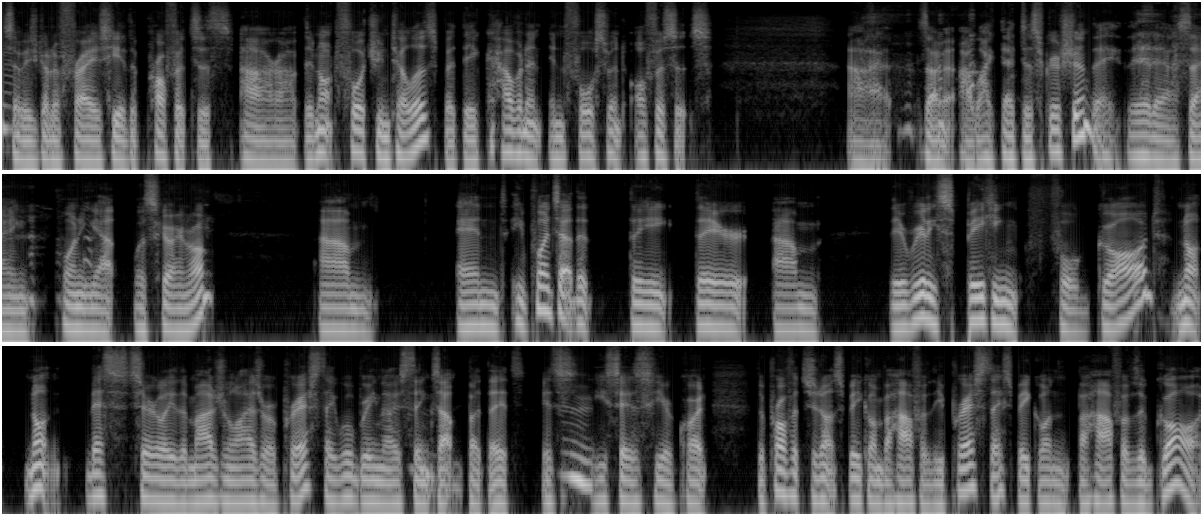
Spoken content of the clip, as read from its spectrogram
So he's got a phrase here: the prophets are uh, they're not fortune tellers, but they're covenant enforcement officers. Uh, so I like that description. They they're now saying pointing out what's going wrong. Um, and he points out that the they're um, they're really speaking for God, not not necessarily the marginalized or oppressed. They will bring those things up, but it's, it's Mm. he says here, quote, the prophets do not speak on behalf of the oppressed, they speak on behalf of the God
